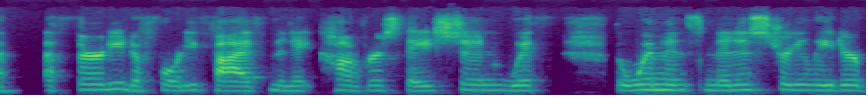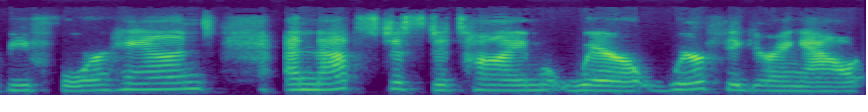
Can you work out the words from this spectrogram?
a, a 30 to 45 minute conversation with the women's ministry leader beforehand. And that's just a time where we're figuring out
